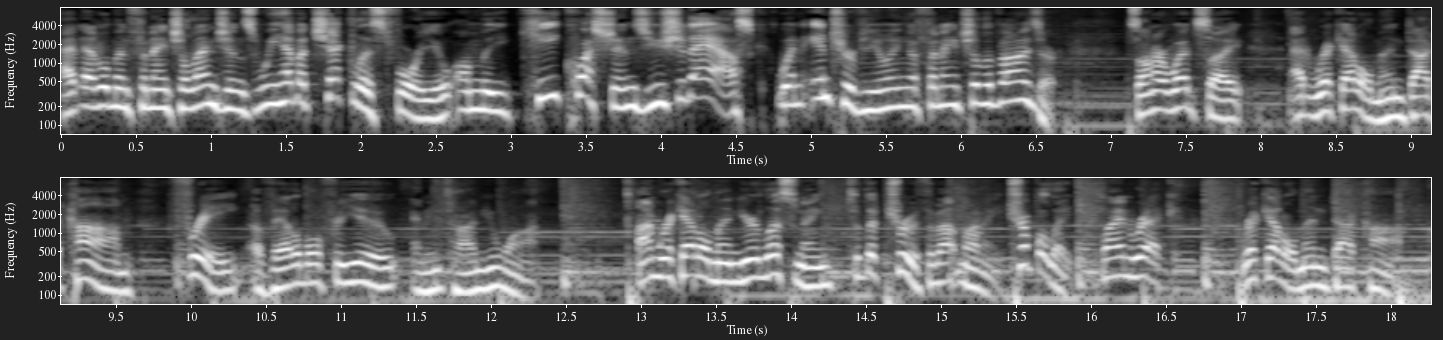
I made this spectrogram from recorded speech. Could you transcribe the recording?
At Edelman Financial Engines, we have a checklist for you on the key questions you should ask when interviewing a financial advisor. It's on our website at ricedelman.com, free, available for you anytime you want. I'm Ric Edelman. You're listening to The Truth About Money. 888 Plan Ric, ricedelman.com.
